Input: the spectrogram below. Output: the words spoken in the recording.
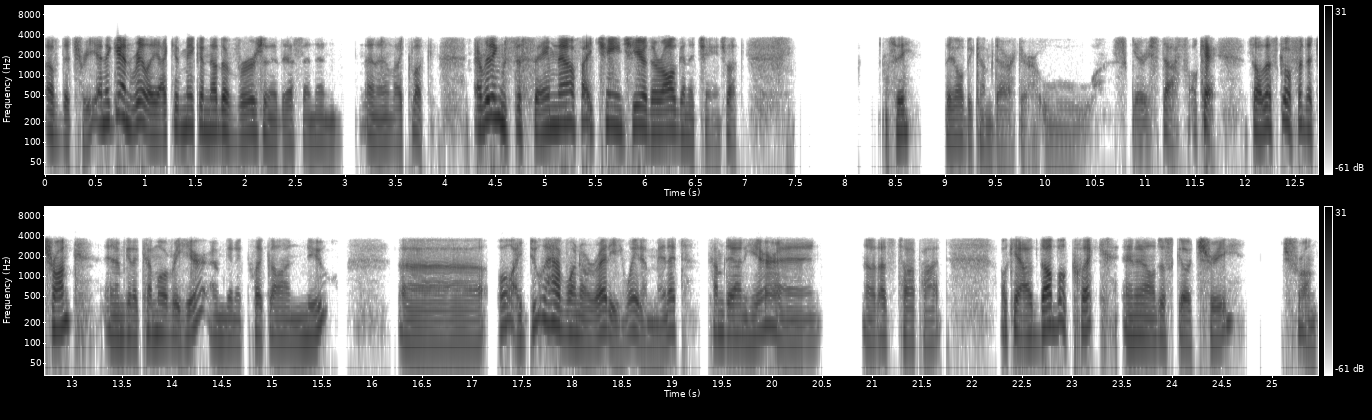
of the tree. And again, really, I could make another version of this and then and then like, look, everything's the same now. If I change here, they're all going to change. Look, see, they all become darker. Ooh, scary stuff. Okay, so let's go for the trunk, and I'm going to come over here. I'm going to click on New. Uh, oh, I do have one already. Wait a minute. Come down here and no, that's top hot. Okay, I'll double click and then I'll just go tree, trunk.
